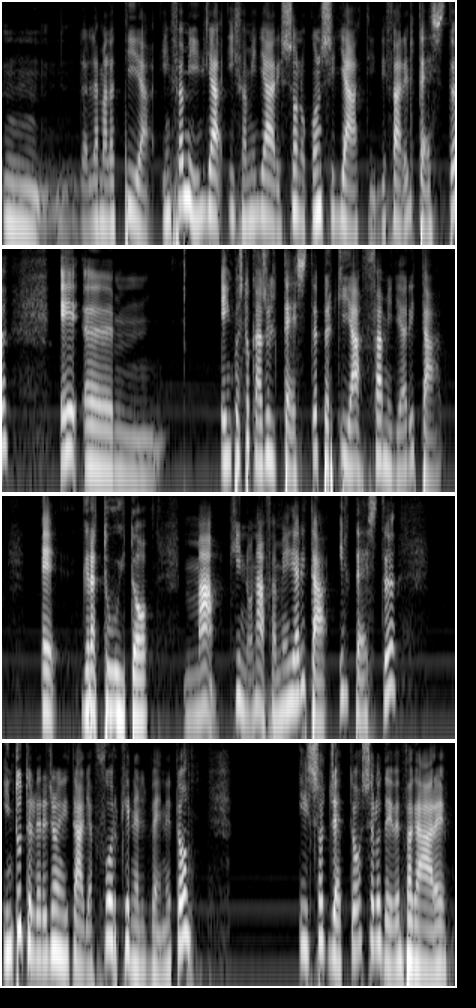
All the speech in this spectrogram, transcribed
mh, la malattia in famiglia, i familiari sono consigliati di fare il test e, ehm, e in questo caso il test per chi ha familiarità è gratuito, ma chi non ha familiarità il test in tutte le regioni d'Italia, fuorché nel Veneto, il soggetto se lo deve pagare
